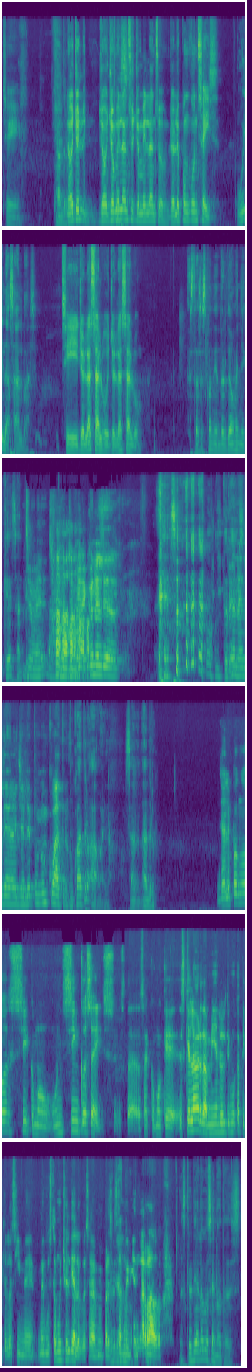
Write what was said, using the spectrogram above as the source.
Sí. Andrew. No, yo, yo, yo me lanzo, yo me lanzo. Yo le pongo un 6. Uy, las salvas. Sí, yo la salvo, yo la salvo. ¿Estás escondiendo el dedo meñique, Santi? Yo me, yo me- yo me- con el dedo, Eso. un tres. con el dedo, yo le pongo un 4. ¿Un 4? Ah, bueno. San- Andrew. Yo le pongo, sí, como un 5-6. Está- O sea, como que. Es que la verdad, a mí el último capítulo sí me, me gusta mucho el diálogo. O sea, me parece El que está muy bien narrado. Es que el diálogo se nota, es,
